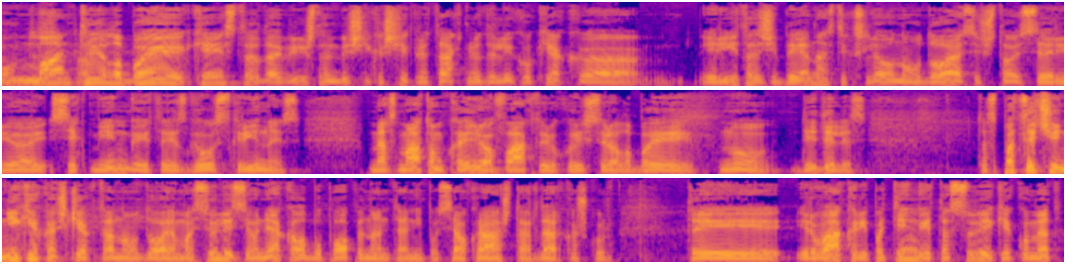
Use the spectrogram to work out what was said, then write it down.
mum- Man tai labai keista, dar grįžtant biškai kažkiek prie taktinių dalykų, kiek rytas Žibėnas tiksliau naudojasi šitoje serijoje sėkmingai tais gaus skrynais. Mes matom kairio faktorių, kuris yra labai, nu, didelis. Tas pats Ečenikė kažkiek tą naudoja, Masiulis jau nekalbu popinant ten į pusiau kraštą ar dar kažkur. Tai ir vakar ypatingai tas suveikė, kuomet,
